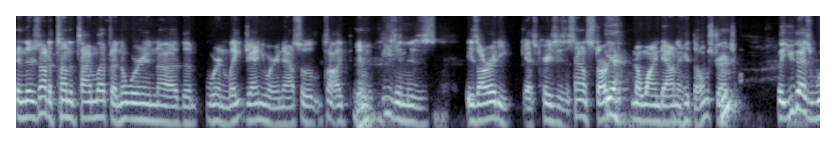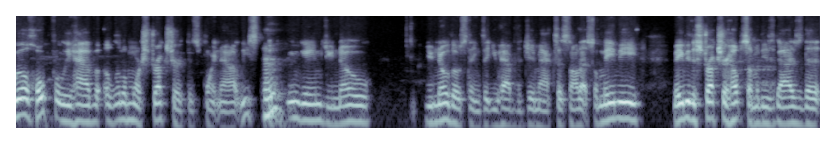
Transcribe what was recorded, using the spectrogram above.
And there's not a ton of time left. I know we're in uh, the we're in late January now, so it's not like mm-hmm. the season is is already as crazy as it sounds. Starting yeah. to wind down and hit the home stretch. Mm-hmm but you guys will hopefully have a little more structure at this point now. At least mm-hmm. in games, you know, you know those things that you have the gym access and all that. So maybe maybe the structure helps some of these guys that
